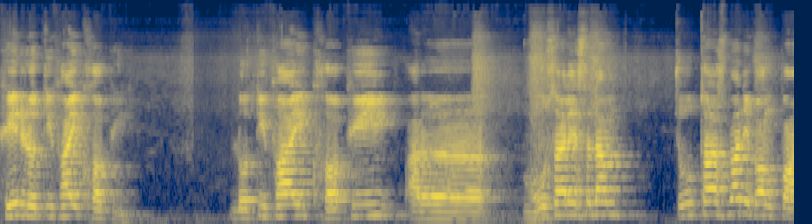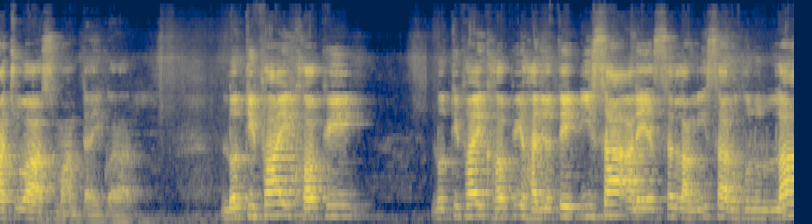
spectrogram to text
ফির লতিফাই খফি। লতিফাই খফি আর মুসা আলাইসাল্লাম চৌথা আসমান এবং পাঁচওয়া আসমান ত্যায় করার। লতিফাই খফি লতিফাই খফি হজরতে ঈসা আলাইসাল্লাম ঈসা রুহুল্লাহ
